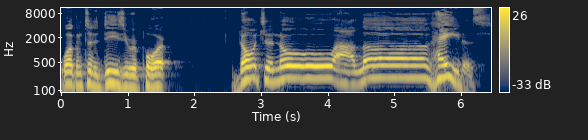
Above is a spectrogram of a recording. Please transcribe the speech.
Welcome to the DEEZYii Report. Don't you know I love haters?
